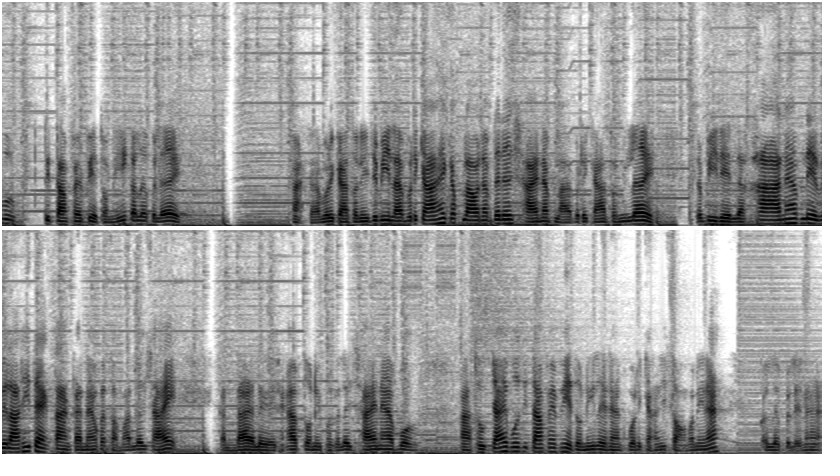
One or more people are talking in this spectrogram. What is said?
ผู้ติดตามแฟนเพจตรงนี้ก็เลือกไปเลยอะแต่บริการตัวนี้จะมีหลายบริการให้กับเรานะครับได้เลือกใช้นะครับหลายบริการตัวนี้เลย จะมีเรทราคานะครับเรทเวลาที่แตกต่างกันนะครับก็สามารถเลือกใช้กันได้เลยนะครับ ตัวนี้ผมจะเลือกใช้นะครับบวกถูกใจผู้ติดตามแฟนเพจตรงนี้เลยนะบริการที่สองตัวนี้นะก็เลือกไปเลยนะฮะ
